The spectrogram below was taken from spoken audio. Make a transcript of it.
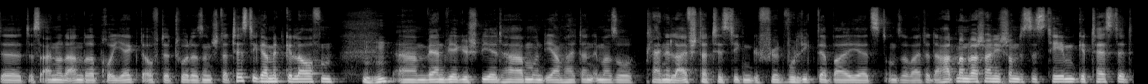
de, das ein oder andere Projekt auf der Tour. Da sind Statistiker mitgelaufen, ähm, während wir gespielt haben. Und die haben halt dann immer so kleine Live-Statistiken geführt. Wo liegt der Ball jetzt und so weiter. Da hat man wahrscheinlich schon das System getestet.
